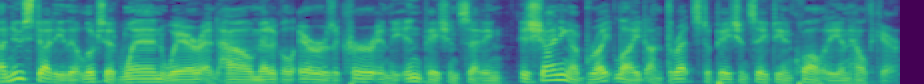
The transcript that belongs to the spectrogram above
A new study that looks at when, where, and how medical errors occur in the inpatient setting is shining a bright light on threats to patient safety and quality in healthcare.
